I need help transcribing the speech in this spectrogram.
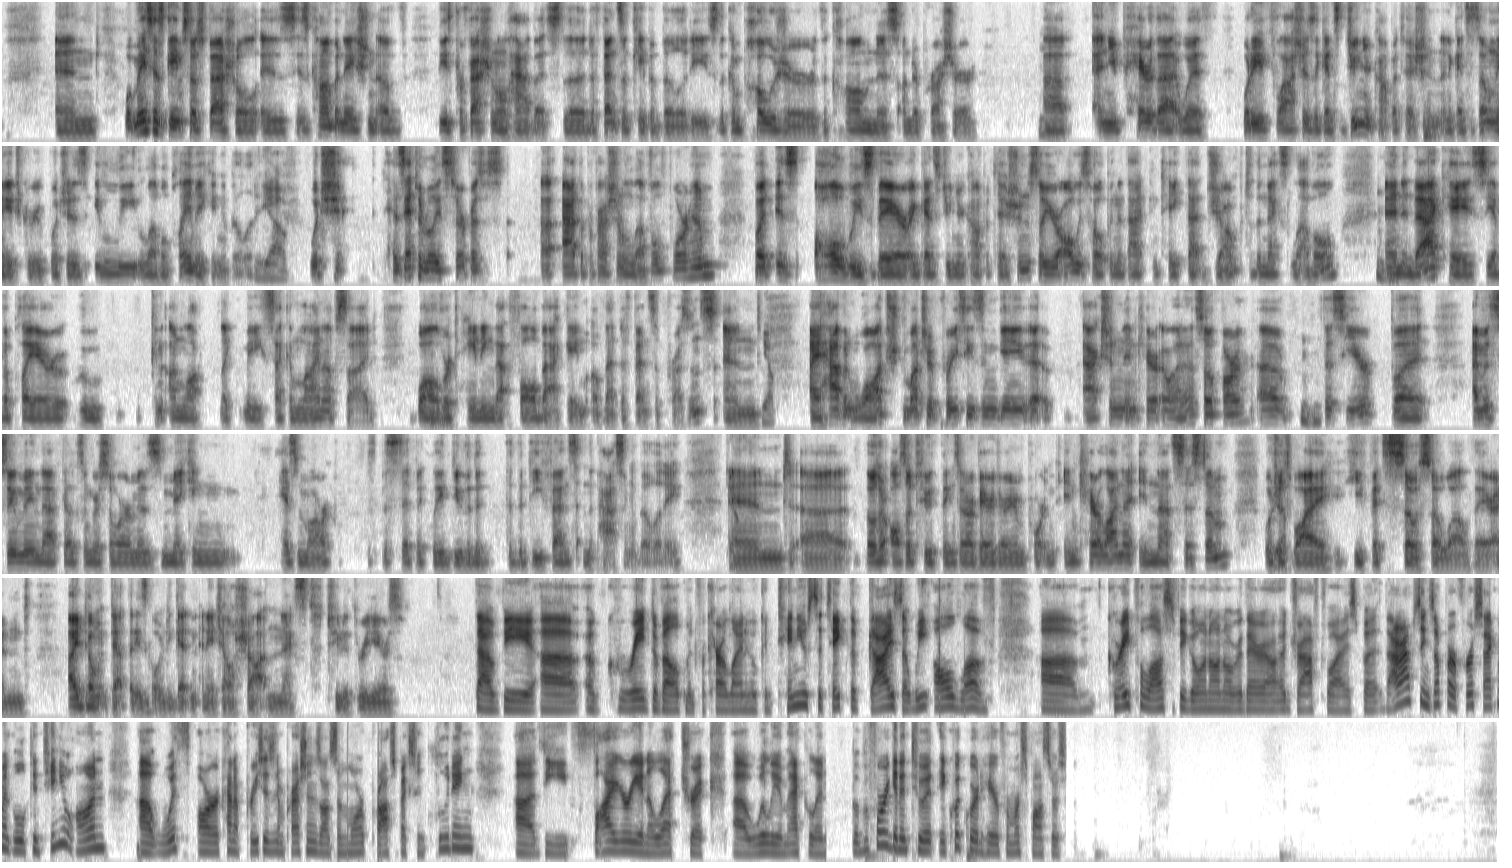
And what makes his game so special is his combination of these professional habits, the defensive capabilities, the composure, the calmness under pressure. Mm-hmm. Uh, and you pair that with what he flashes against junior competition and against his own age group, which is elite level playmaking ability, yeah. which has yet to really surface uh, at the professional level for him, but is always there against junior competition. So you're always hoping that that can take that jump to the next level. Mm-hmm. And in that case, you have a player who can unlock like maybe second line upside while mm-hmm. retaining that fallback game of that defensive presence. And yep. I haven't watched much of preseason game uh, action in Carolina so far uh, mm-hmm. this year, but I'm assuming that Felix Unger is making his mark specifically due to the, to the defense and the passing ability. Yep. And uh, those are also two things that are very, very important in Carolina in that system, which yep. is why he fits so, so well there. And I don't doubt that he's going to get an NHL shot in the next two to three years. That would be uh, a great development for Carolina, who continues to take the guys that we all love um, great philosophy going on over there uh, draft wise. But that wraps things up for our first segment. We'll continue on uh, with our kind of preseason impressions on some more prospects, including uh, the fiery and electric uh, William Eklund. But before we get into it, a quick word here from our sponsors.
